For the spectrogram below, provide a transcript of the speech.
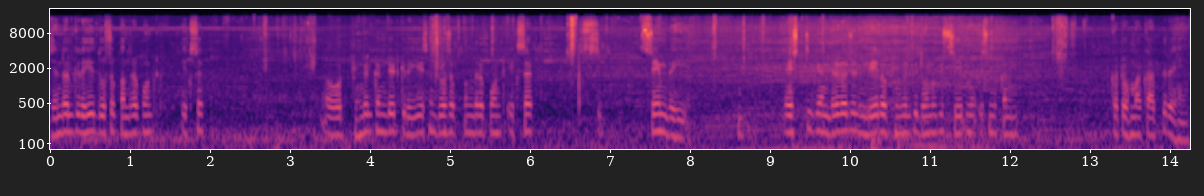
जनरल की रही है दो सौ पंद्रह पॉइंट इकसठ। और फीमेल कैंडिडेट की रही है इसमें दो सौ पंद्रह पॉइंट इकसठ। सेम रही है। एस टी के अंतर्गत जो मेल और फीमेल की दोनों की सेप में इसमें कन, कट ऑफ़ मार्क आपके रहे हैं।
